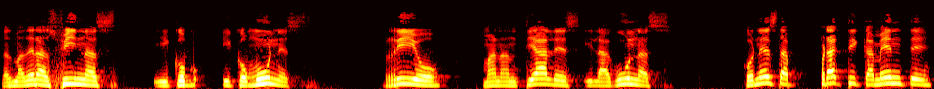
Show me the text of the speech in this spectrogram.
las maderas finas y, y comunes, río, manantiales y lagunas. Con esta prácticamente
